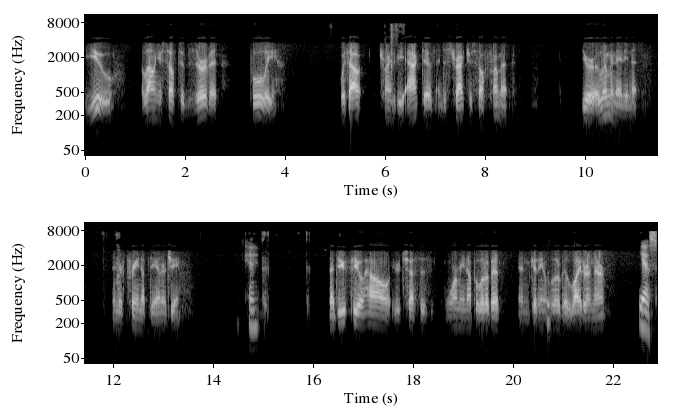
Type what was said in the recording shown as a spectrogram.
you allowing yourself to observe it fully without trying to be active and distract yourself from it, you're illuminating it and you're freeing up the energy. Okay. Now, do you feel how your chest is warming up a little bit and getting a little bit lighter in there? Yes.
